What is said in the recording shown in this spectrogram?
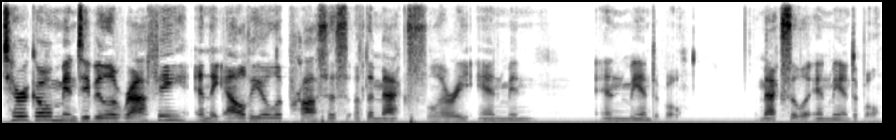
pterygomandibular raphe and the alveolar process of the maxillary and, min, and mandible, maxilla and mandible.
